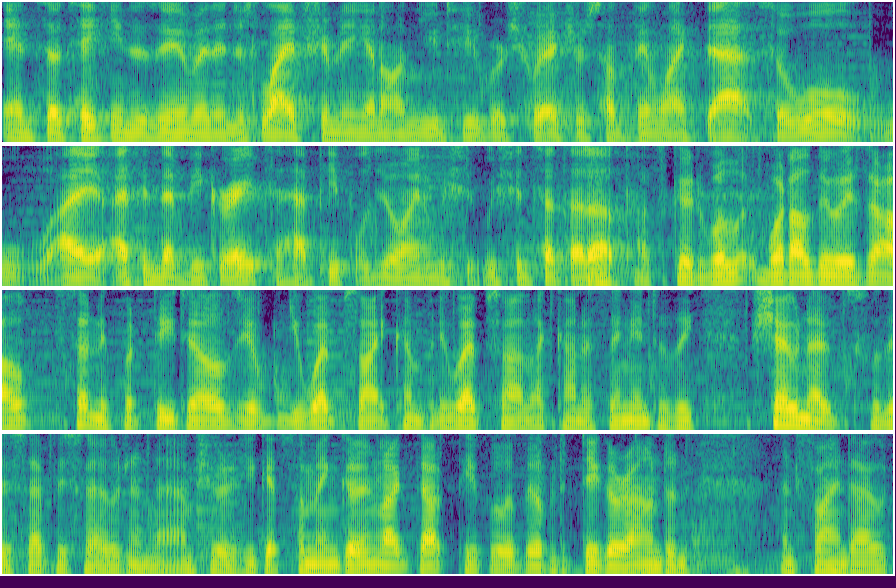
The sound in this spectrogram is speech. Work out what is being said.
and so taking the Zoom and then just live streaming it on YouTube or Twitch or something like that. So we'll, I, I think that'd be great to have people join. We should, we should set that up. That's good. Well, what I'll do is I'll certainly put details, your, your website, company website, that kind of thing into the show notes for this episode. And I'm sure if you get something going like that, people will be able to dig around and, and find out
